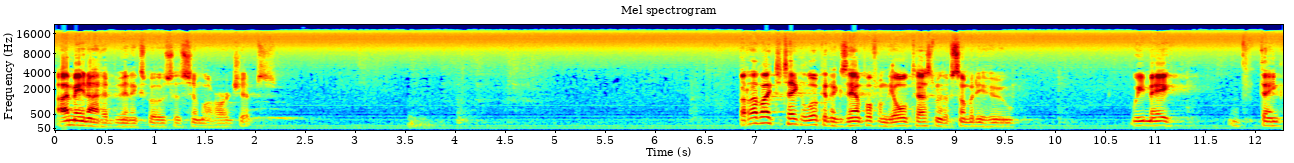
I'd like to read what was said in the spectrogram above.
I may not have been exposed to similar hardships. But I'd like to take a look at an example from the Old Testament of somebody who we may think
